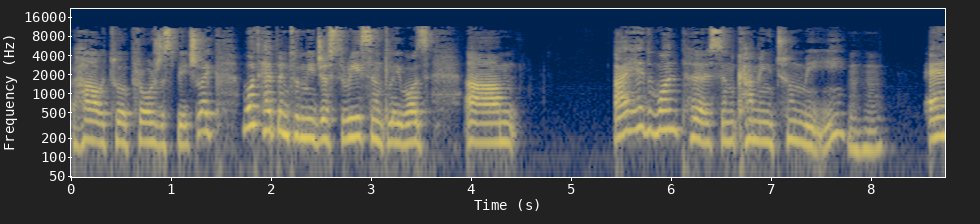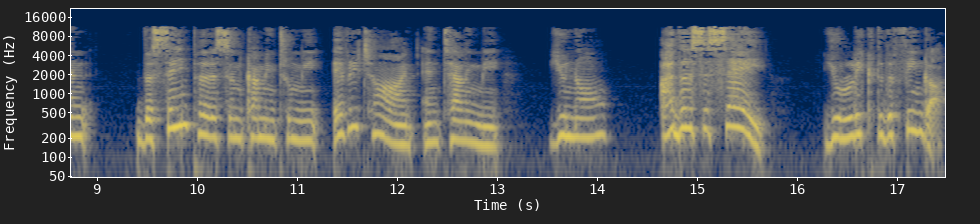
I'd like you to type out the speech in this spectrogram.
how to approach the speech. Like what happened to me just recently was, um, I had one person coming to me and the same person coming to me every time and telling me, you know, others say you licked the finger.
